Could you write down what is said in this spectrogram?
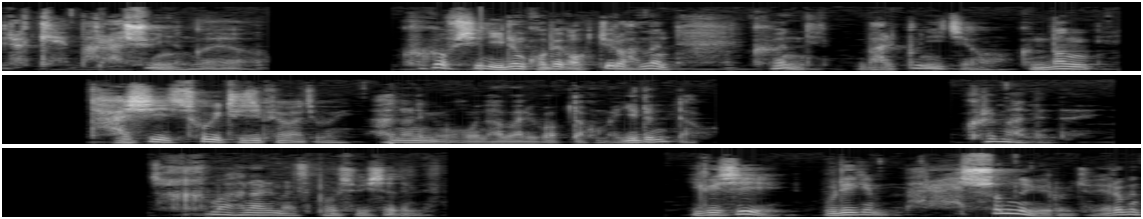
이렇게 말할 수 있는 거예요. 그거 없이 이런 고백 억지로 하면 그건 말뿐이죠. 금방 다시 속이 뒤집혀가지고 하나님이 오고 나발이고 없다고 막 이른다고. 그러면 안 된다. 정말 하나님 말씀 볼 수 있어야 됩니다. 이것이 우리에게 말할 수 없는 줘요. 여러분,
